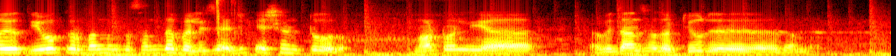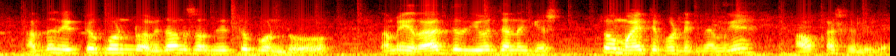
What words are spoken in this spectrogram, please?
ಸೊ ಇವತ್ತು ಯುವಕರು ಬಂದಂಥ ಸಂದರ್ಭದಲ್ಲಿ is education tour not only Vidhana Soudha tour ಅದನ್ನು ಇಟ್ಟುಕೊಂಡು ವಿಧಾನಸೌಧ ಇಟ್ಟುಕೊಂಡು ನಮಗೆ ರಾಜ್ಯದ ಯುವಜನಕ್ಕೆ ಎಷ್ಟೋ ಮಾಹಿತಿ ಕೊಡಲಿಕ್ಕೆ ನಮಗೆ ಅವಕಾಶಗಳಿದೆ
